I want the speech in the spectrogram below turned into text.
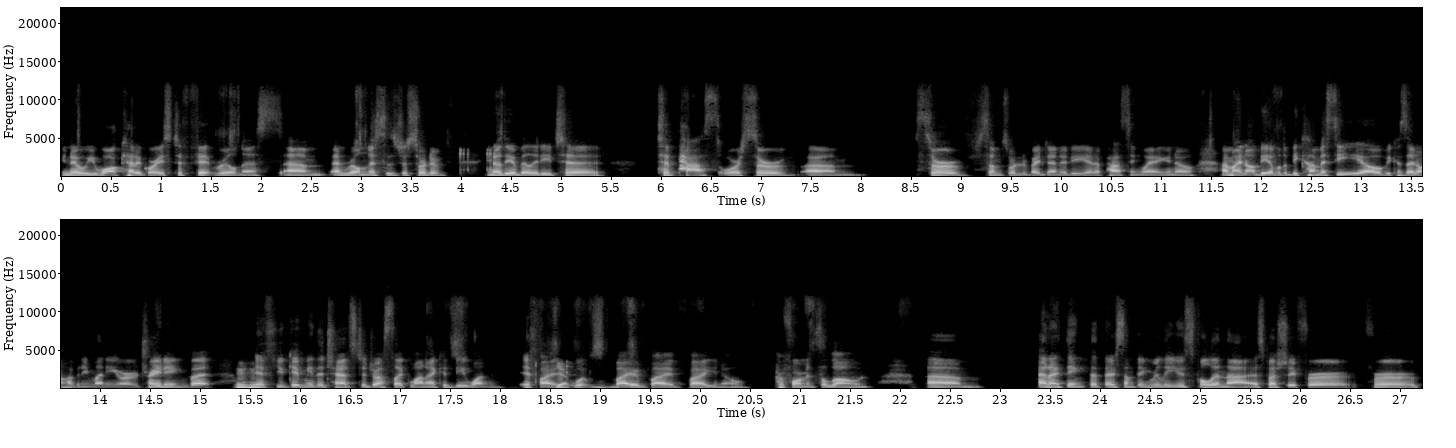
you know we walk categories to fit realness, um, and realness is just sort of you know the ability to to pass or serve um, serve some sort of identity in a passing way. You know, I might not be able to become a CEO because I don't have any money or training, but mm-hmm. if you give me the chance to dress like one, I could be one if I yeah. w- by by by you know performance alone. Um, and I think that there's something really useful in that, especially for for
